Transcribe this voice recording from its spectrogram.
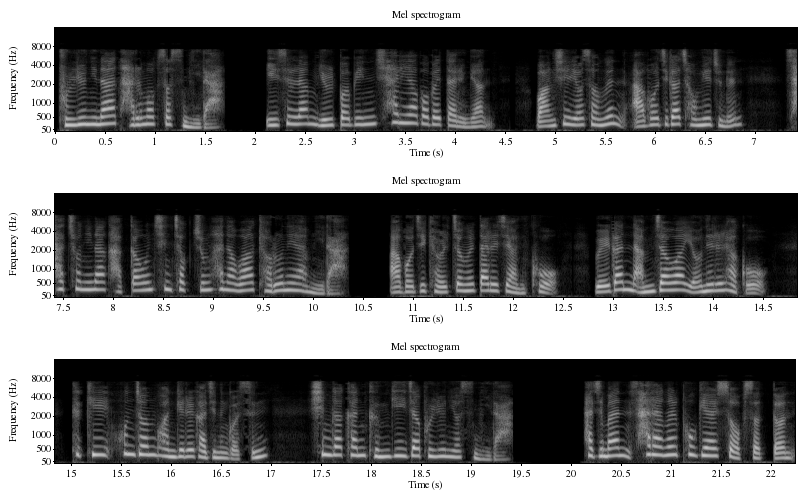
불륜이나 다름없었습니다. 이슬람 율법인 샤리아법에 따르면 왕실 여성은 아버지가 정해주는 사촌이나 가까운 친척 중 하나와 결혼해야 합니다. 아버지 결정을 따르지 않고 외간 남자와 연애를 하고 특히 혼전 관계를 가지는 것은 심각한 금기이자 불륜이었습니다. 하지만 사랑을 포기할 수 없었던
